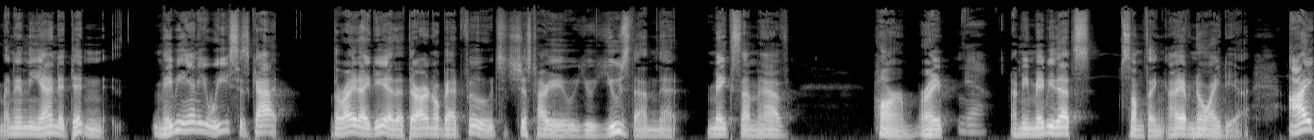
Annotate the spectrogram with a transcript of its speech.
but in the end it didn't. Maybe Annie Weiss has got the right idea that there are no bad foods. It's just how you you use them that makes them have harm, right? Yeah. I mean, maybe that's something. I have no idea. I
